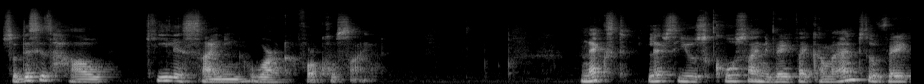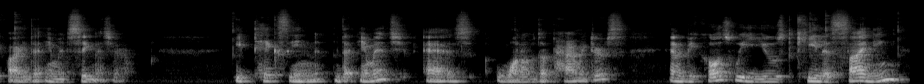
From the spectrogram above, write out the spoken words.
So this is how keyless signing work for cosign. Next, let's use cosign verify command to verify the image signature. It takes in the image as one of the parameters and because we used keyless signing,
